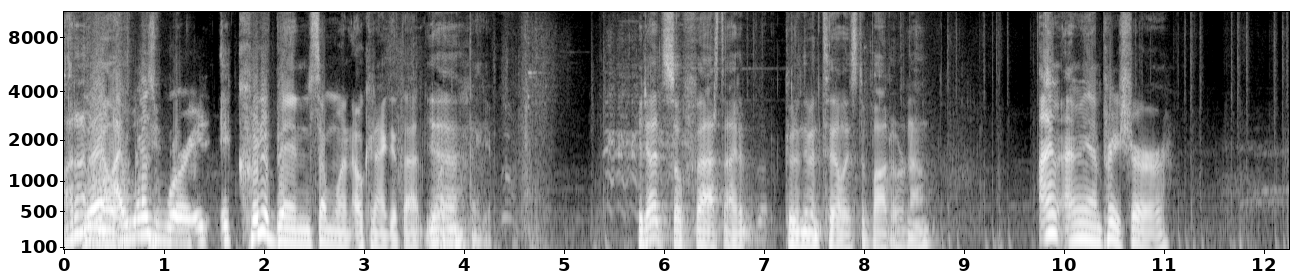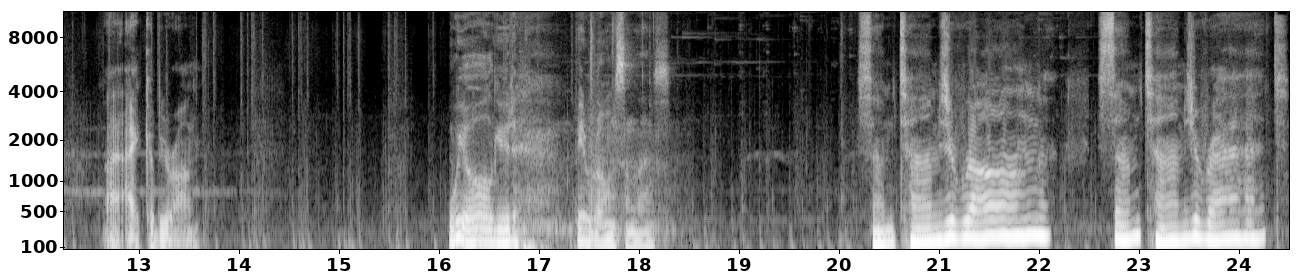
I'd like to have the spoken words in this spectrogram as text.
I don't Well, know. I was worried. It could have been someone. Oh, can I get that? Yeah. weapon? Thank you. He died so fast I couldn't even tell it's the bot or not. I, I mean, I'm pretty sure. I, I could be wrong. We all good. Be wrong sometimes. Sometimes you're wrong. Sometimes you're right.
